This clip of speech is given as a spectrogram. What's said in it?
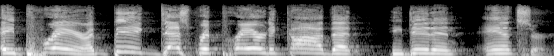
a prayer, a big, desperate prayer to God that He didn't answer.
